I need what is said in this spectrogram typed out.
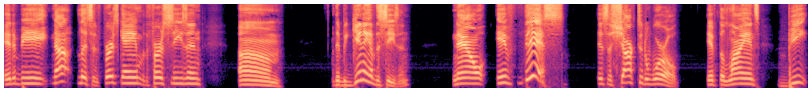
It'd be now listen, first game of the first season, um the beginning of the season. Now, if this is a shock to the world, if the Lions beat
